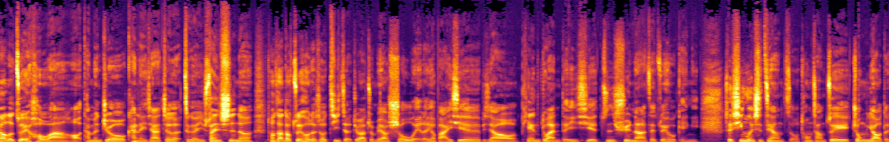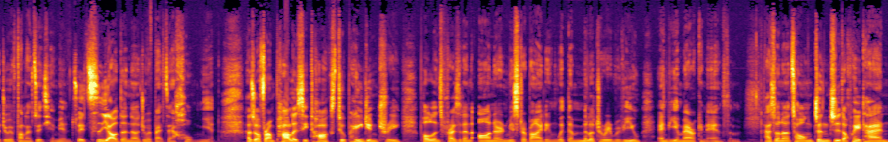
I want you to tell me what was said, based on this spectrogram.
到了最后啊，哦，他们就看了一下这个，这个也算是呢。通常到最后的时候，记者就要准备要收尾了，要把一些比较片段的一些资讯啊，在最后给你。所以新闻是这样子哦，通常最重要的就会放在最前面，最次要的呢就会摆在后面。他说，From policy talks to pageantry, Poland's president honored Mr. Biden with the military review and the American anthem。他说呢，从政治的会谈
